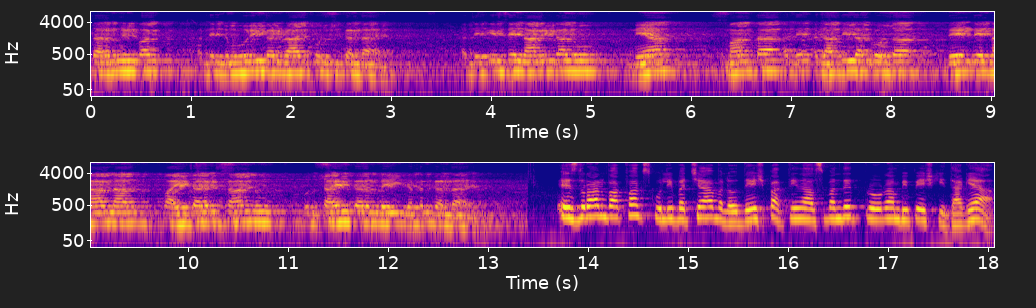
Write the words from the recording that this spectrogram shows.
ਧਰਮ ਨਿਰਪੱਖ ਅਤੇ ਜਮਹੂਰੀ ਗਣਰਾਜ ਘੋਸ਼ਿਤ ਕਰਦਾ ਹੈ ਅਤੇ ਇਸ ਦੇ ਨਾਗਰਿਕਾਂ ਨੂੰ ਨਿਆਂ ਸਮਾਨਤਾ ਅਤੇ ਆਜ਼ਾਦੀ ਦਾ ਭਰੋਸਾ ਦੇਣ ਦੇ ਨਾਲ ਨਾਲ ਭਾਈਚਾਰਕ ਸਾਂਝ ਨੂੰ ਉਤਸ਼ਾਹਿਤ ਕਰਨ ਲਈ ਯਤਨ ਕਰਦਾ ਹੈ। ਇਸ ਦੌਰਾਨ ਵੱਖ-ਵੱਖ ਸਕੂਲੀ ਬੱਚਿਆਂ ਵੱਲੋਂ ਦੇਸ਼ ਭਗਤੀ ਨਾਲ ਸੰਬੰਧਿਤ ਪ੍ਰੋਗਰਾਮ ਵੀ ਪੇਸ਼ ਕੀਤਾ ਗਿਆ।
